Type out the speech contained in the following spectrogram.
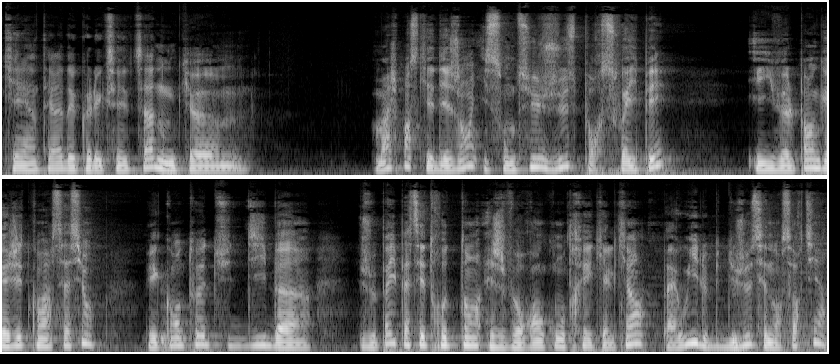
quel est l'intérêt de collectionner tout ça? Donc euh, moi je pense qu'il y a des gens ils sont dessus juste pour swiper et ils veulent pas engager de conversation. Mais quand toi tu te dis bah je veux pas y passer trop de temps et je veux rencontrer quelqu'un, bah oui, le but du jeu c'est d'en sortir.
